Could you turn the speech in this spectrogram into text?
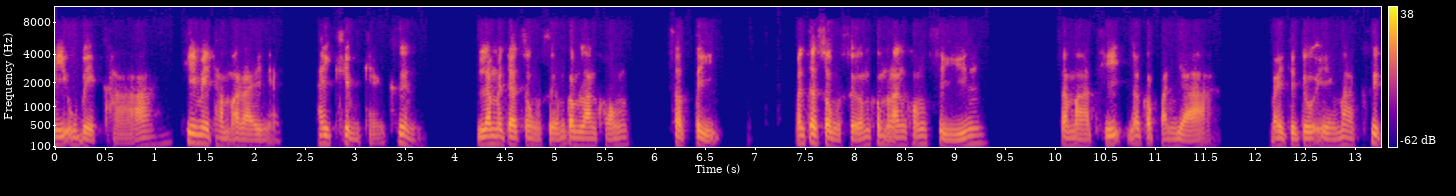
มีอุเบกขาที่ไม่ทำอะไรเนี่ย ให้เข้มแข็งขึ้น แล้วมันจะส่งเสริมกำลังของสติ มันจะส่งเสริมกำลังของศีล สมาธิแล้วก็ปัญญาไปในตัวเองมากขึ้น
